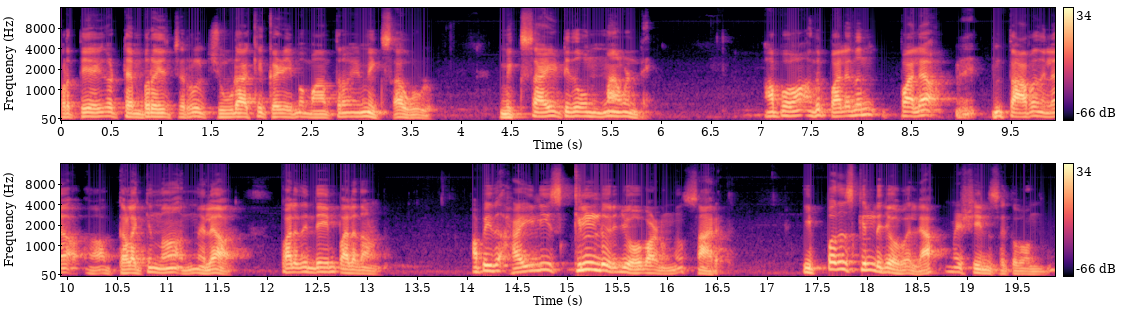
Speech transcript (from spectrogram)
പ്രത്യേക ടെമ്പറേച്ചറിൽ ചൂടാക്കി കഴിയുമ്പോൾ മാത്രമേ മിക്സ് ആവുള്ളൂ. മിക്സായിട്ട് ഇത് ഒന്നാവണ്ടേ? അപ്പോൾ അത് പലതും പല താപനില തിളയ്ക്കുന്ന നില പലതിന്റെയും പലതാണ്. അപ്പോൾ ഇത് ഹൈലി സ്കിൽഡ് ഒരു ജോബാണെന്ന് സാരം. ഇപ്പം അത് സ്കിൽഡ് ജോബല്ല മെഷീൻസൊക്കെ വന്നു.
